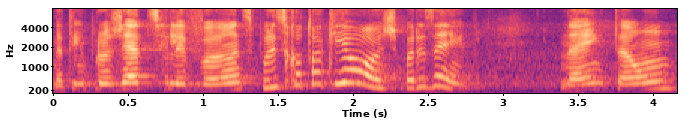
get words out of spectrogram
Né? Tem projetos relevantes, por isso que eu estou aqui hoje, por exemplo. Né? Então,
